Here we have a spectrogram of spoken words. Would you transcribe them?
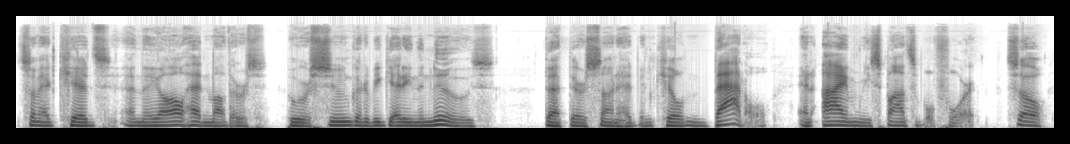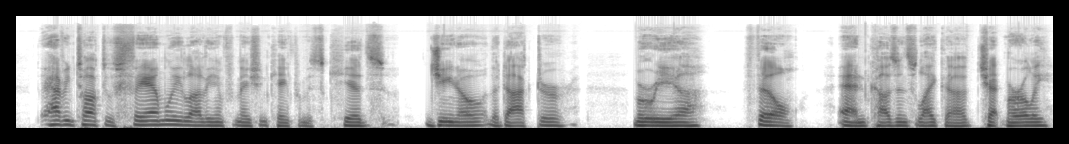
some had kids, and they all had mothers who were soon going to be getting the news that their son had been killed in battle, and I'm responsible for it. So, having talked to his family, a lot of the information came from his kids, Gino, the doctor, Maria, Phil, and cousins like uh, Chet Merli.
